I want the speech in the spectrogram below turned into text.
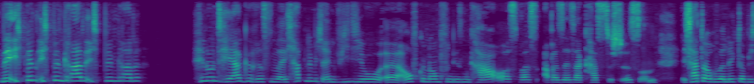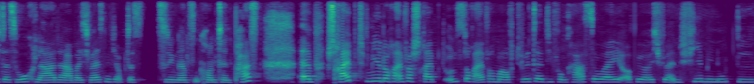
Nee, ich bin, ich bin gerade, ich bin gerade, hin und her gerissen, weil ich habe nämlich ein Video äh, aufgenommen von diesem Chaos, was aber sehr sarkastisch ist und ich hatte auch überlegt, ob ich das hochlade, aber ich weiß nicht, ob das zu dem ganzen Content passt. Ähm, schreibt mir doch einfach, schreibt uns doch einfach mal auf Twitter, die von Castaway, ob ihr euch für ein vier Minuten,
